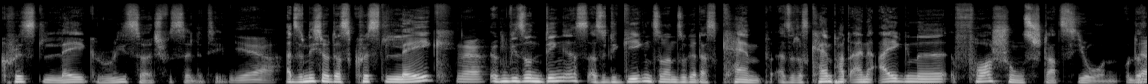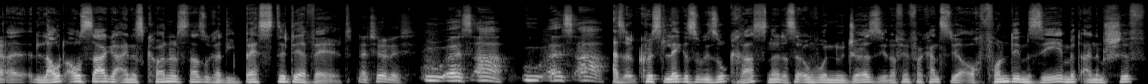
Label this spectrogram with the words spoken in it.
Crystal Lake Research Facility. Yeah. Also nicht nur, dass Crystal Lake Ja. irgendwie so ein Ding ist, also die Gegend, sondern sogar das Camp. Also das Camp hat eine eigene Forschungsstation und das, Ja. äh, laut Aussage eines Colonels da sogar die beste der Welt. Natürlich. USA, USA. Also Crystal Lake ist sowieso krass, ne? Das ist ja irgendwo in New Jersey und auf jeden Fall kannst du ja auch von dem See mit einem Schiff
